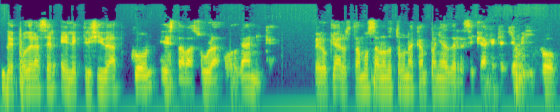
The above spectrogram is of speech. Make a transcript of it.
de poder hacer electricidad con esta basura orgánica. Pero claro, estamos hablando de toda una campaña de reciclaje que aquí en México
